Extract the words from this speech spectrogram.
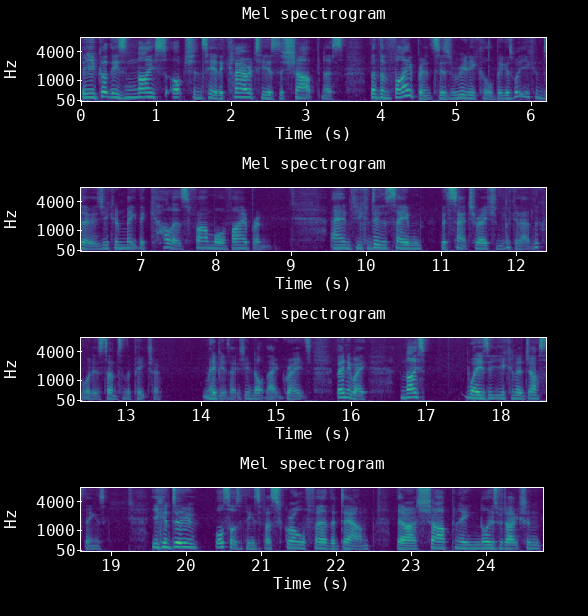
But you've got these nice options here. The clarity is the sharpness, but the vibrance is really cool because what you can do is you can make the colors far more vibrant. And you can do the same with saturation. Look at that. Look at what it's done to the picture. Maybe it's actually not that great. But anyway, nice ways that you can adjust things. You can do all sorts of things. If I scroll further down, there are sharpening, noise reduction,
